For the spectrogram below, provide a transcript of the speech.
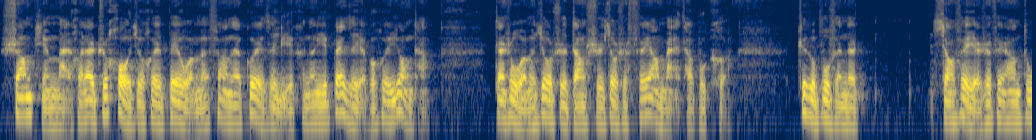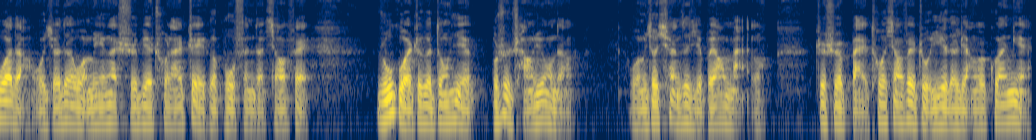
商品买回来之后就会被我们放在柜子里，可能一辈子也不会用它，但是我们就是当时就是非要买它不可。这个部分的消费也是非常多的，我觉得我们应该识别出来这个部分的消费。如果这个东西不是常用的，我们就劝自己不要买了。这是摆脱消费主义的两个观念。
